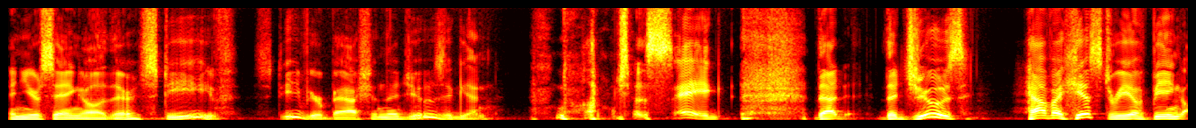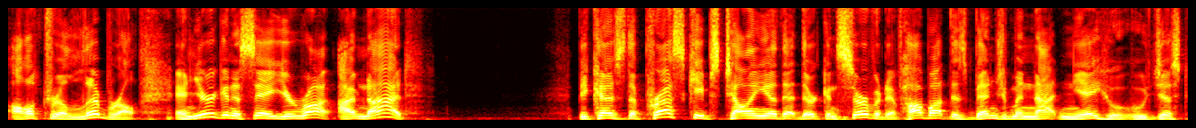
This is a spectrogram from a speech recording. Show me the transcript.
And you're saying, oh, there's Steve. Steve, you're bashing the Jews again. no, I'm just saying that the Jews have a history of being ultra liberal. And you're going to say you're wrong. I'm not. Because the press keeps telling you that they're conservative. How about this Benjamin Netanyahu, who just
